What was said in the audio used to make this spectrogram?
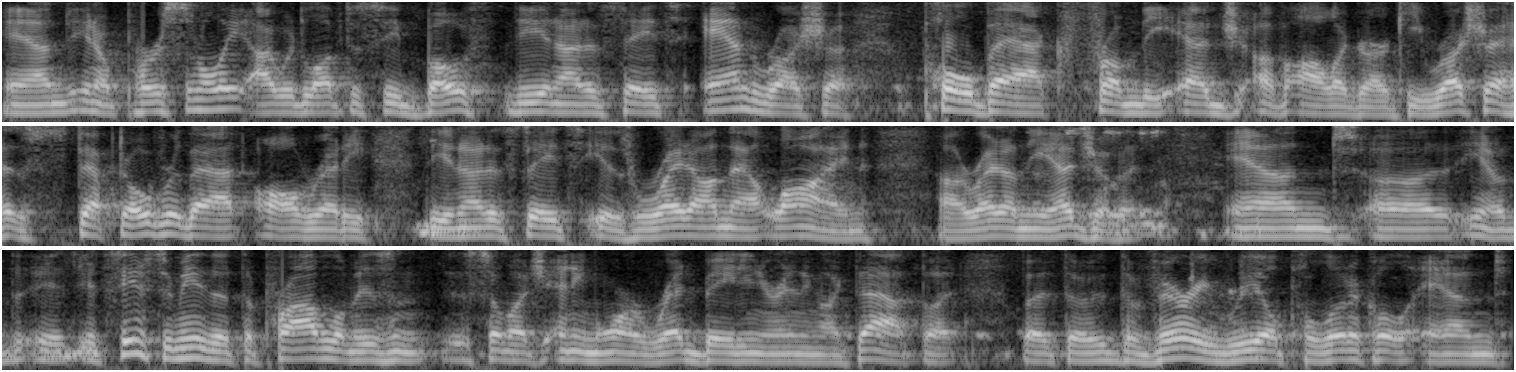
And you know, personally, I would love to see both the United States and Russia pull back from the edge of oligarchy. Russia has stepped over that already. The United States is right on that line, uh, right on the edge of it. And uh, you know, it, it, seems to me that the problem isn't so much anymore red baiting or anything like that, but but the the very real political and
